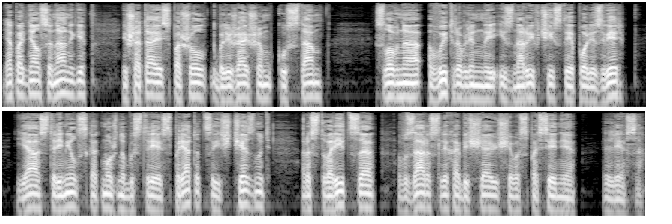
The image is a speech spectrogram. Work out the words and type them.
Я поднялся на ноги и, шатаясь, пошел к ближайшим кустам, словно вытравленный из норы в чистое поле зверь, я стремился как можно быстрее спрятаться, исчезнуть, раствориться в зарослях обещающего спасения леса.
